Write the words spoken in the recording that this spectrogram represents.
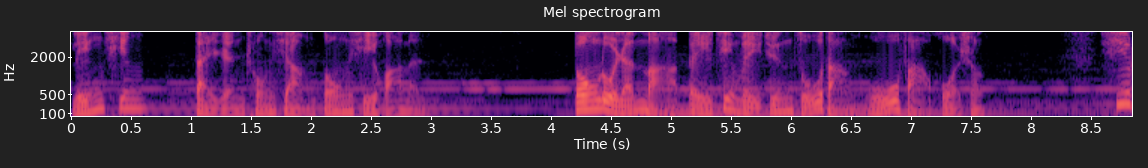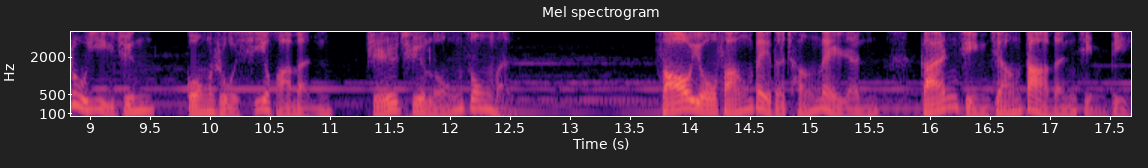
林清带人冲向东西华门，东路人马被禁卫军阻挡，无法获胜。西路义军攻入西华门，直趋隆宗门。早有防备的城内人赶紧将大门紧闭。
